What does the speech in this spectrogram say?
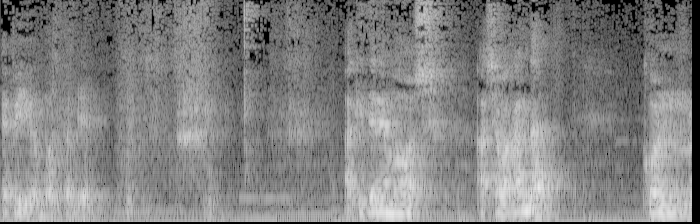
he pedido un bote también. Aquí tenemos ashwagandha con,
